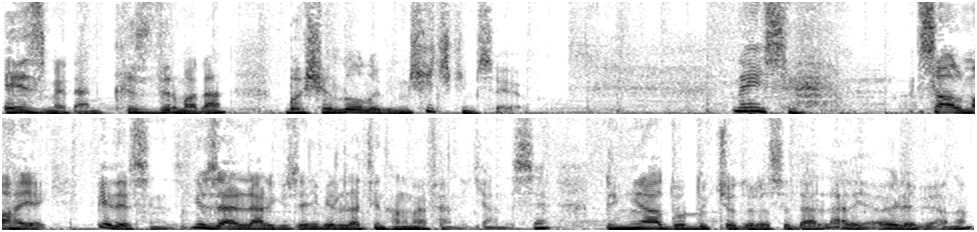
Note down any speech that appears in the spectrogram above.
ezmeden, kızdırmadan başarılı olabilmiş hiç kimse yok. Neyse Salma Hayek bilirsiniz güzeller güzeli bir Latin hanımefendi kendisi. Dünya durdukça durası derler ya öyle bir hanım.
